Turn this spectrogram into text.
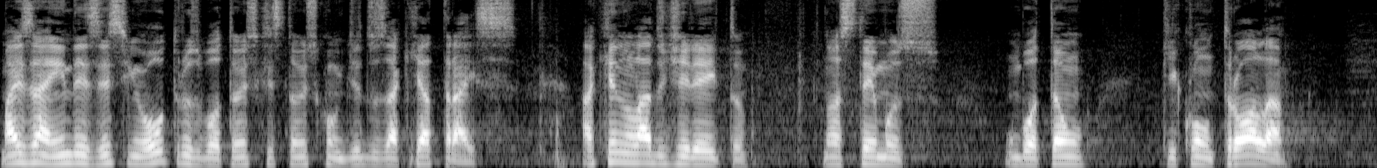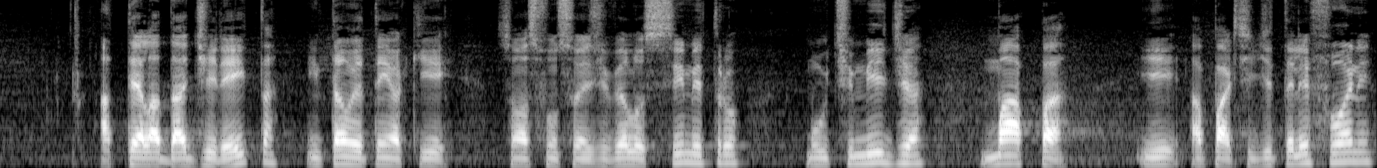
Mas ainda existem outros botões que estão escondidos aqui atrás. Aqui no lado direito nós temos um botão que controla a tela da direita. Então eu tenho aqui são as funções de velocímetro, multimídia, mapa e a parte de telefone.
